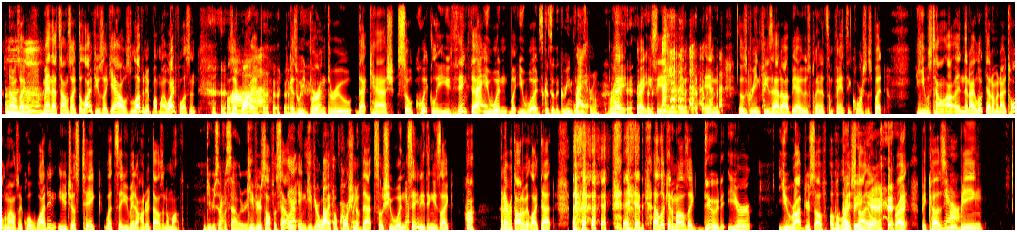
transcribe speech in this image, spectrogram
And I was like, mm-hmm. man, that sounds like the life. He was like, yeah, I was loving it, but my wife wasn't. I was like, why? Ah. because we burned through that cash so quickly. You think that right. you wouldn't, but you would. It's because of the green fees, right. bro. right, right. You see it, and, and, and, those green fees add up. Yeah, he was playing at some fancy courses, but he was telling, uh, and then I looked at him and I told him, I was like, well, why didn't you just take, let's say you made a hundred thousand a month. Give yourself right. a salary. Give yourself a salary yep. and give your wife oh, exactly. a portion of that so she wouldn't yep. say anything. He's like, huh, I never thought of it like that. and I look at him, I was like, dude, you're you robbed yourself of, of a, a lifestyle, thing, yeah. right? Because yeah. you were being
